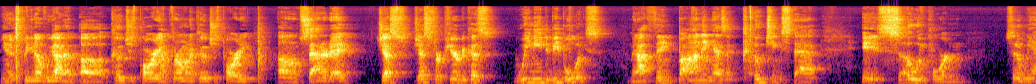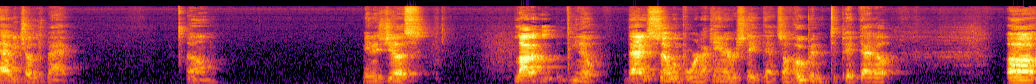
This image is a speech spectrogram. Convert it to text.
You know, speaking of, we got a, a coaches party. I'm throwing a coaches party um, Saturday, just just for pure because we need to be boys. I mean, I think bonding as a coaching staff is so important so that we have each other's back. Um, I mean, it's just a lot of you know that is so important. I can't ever state that. So I'm hoping to pick that up. Uh,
